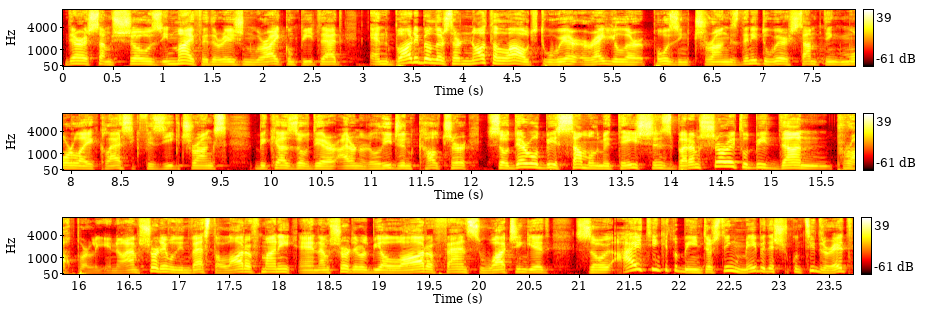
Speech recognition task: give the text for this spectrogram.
there are some shows in my federation where I compete at, and bodybuilders are not allowed to wear regular posing trunks. They need to wear something more like classic physique trunks because of their, I don't know, religion, culture. So there will be some limitations, but I'm sure it will be done properly. You know, I'm sure they will invest a lot of money, and I'm sure there will be a lot of fans watching it. So I think it will be interesting. Maybe they should consider it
